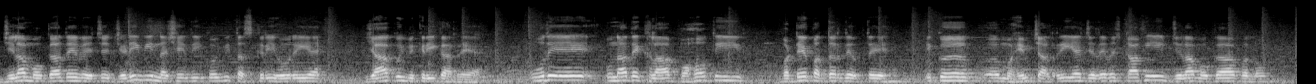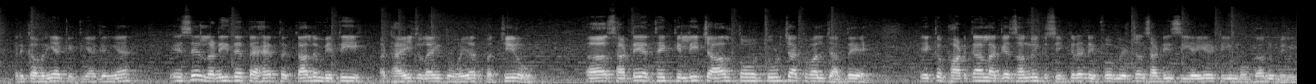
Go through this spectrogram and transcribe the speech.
ਜ਼ਿਲ੍ਹਾ ਮੋਗਾ ਦੇ ਵਿੱਚ ਜਿਹੜੀ ਵੀ ਨਸ਼ੇ ਦੀ ਕੋਈ ਵੀ ਤਸਕਰੀ ਹੋ ਰਹੀ ਹੈ ਜਾਂ ਕੋਈ ਵਿਕਰੀ ਕਰ ਰਿਹਾ ਹੈ, ਉਹਦੇ, ਉਹਨਾਂ ਦੇ ਖਿਲਾਫ ਬਹੁਤ ਹੀ ਵੱਡੇ ਪੱਧਰ ਦੇ ਉੱਤੇ ਇੱਕ ਮੁਹਿੰਮ ਚੱਲ ਰਹੀ ਹੈ, ਜਿਹਦੇ ਵਿੱਚ ਕਾਫੀ ਜ਼ਿਲ੍ਹਾ ਮੋਗਾ ਵੱਲੋਂ ਰਿਕਵਰੀਆਂ ਕੀਤੀਆਂ ਗਈਆਂ। ਇਸੇ ਲੜੀ ਦੇ ਤਹਿਤ ਕੱਲ ਮਿਤੀ 28 ਜੁਲਾਈ 2025 ਨੂੰ ਸਾਡੇ ਇੱਥੇ ਕਿੱਲੀ ਚਾਲ ਤੋਂ ਚੂੜਚੱਕ ਵੱਲ ਜਾਂਦੇ ਇੱਕ ਫਟਕਾਂ ਲੱਗੇ ਸਾਨੂੰ ਇੱਕ ਸੀਕ੍ਰੀਟ ਇਨਫੋਰਮੇਸ਼ਨ ਸਾਡੀ ਸੀਆਈਏ ਟੀਮ ਮੋਗਾ ਨੂੰ ਮਿਲੀ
